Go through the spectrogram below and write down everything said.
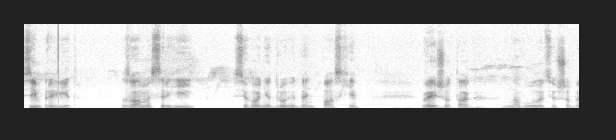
Всім привіт! З вами Сергій. Сьогодні другий день Пасхи. Вийшов так на вулицю, щоб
